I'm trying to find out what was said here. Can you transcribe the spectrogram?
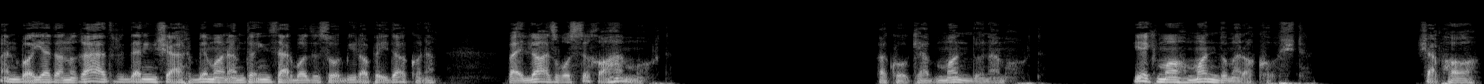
من باید آنقدر در این شهر بمانم تا این سرباز سربی را پیدا کنم و الا از غصه خواهم مرد. و کوکب ماند و نمرد. یک ماه ماند و مرا کشت. شبها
